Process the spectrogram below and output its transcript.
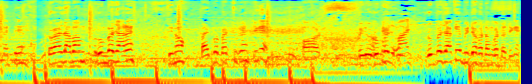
करते हैं। तो गाइस अब हम रूम पे जा रहे हैं। तीनों बाइक पे बैठ चुके हैं ठीक है? और वीडियो रूम पे bye. रूम पे जाके वीडियो खत्म करते ठीक है?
